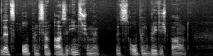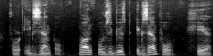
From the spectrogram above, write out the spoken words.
Let's open some other instrument. Let's open British pound, for example. One of the good example here.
